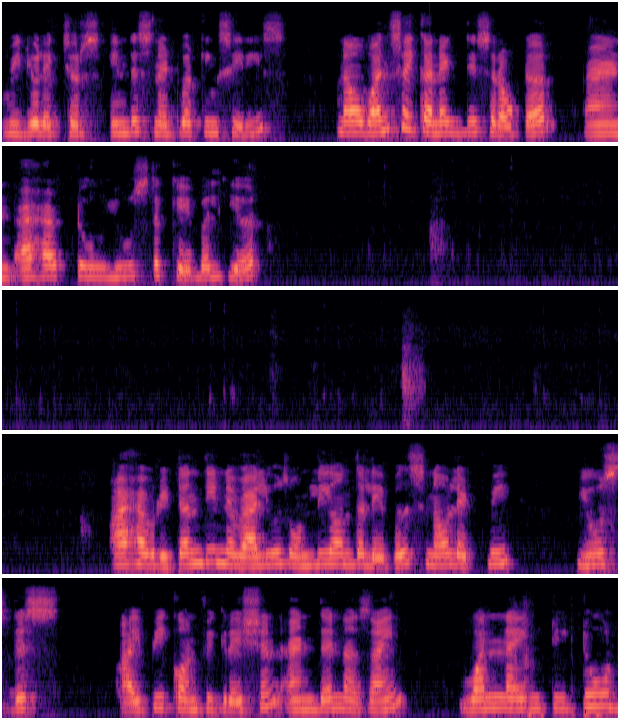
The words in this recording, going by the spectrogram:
video lectures in this networking series. Now once I connect this router and I have to use the cable here I have written the values only on the labels. Now let me use this IP configuration and then assign 192.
